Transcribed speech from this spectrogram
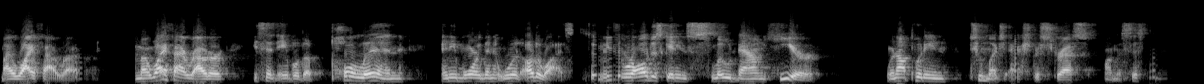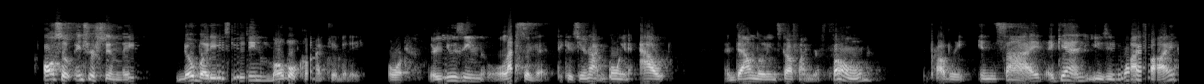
my Wi Fi router. My Wi Fi router isn't able to pull in any more than it would otherwise. So it means that we're all just getting slowed down here. We're not putting too much extra stress on the system. Also, interestingly, nobody's using mobile connectivity, or they're using less of it because you're not going out and downloading stuff on your phone. You're probably inside, again, using Wi Fi,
